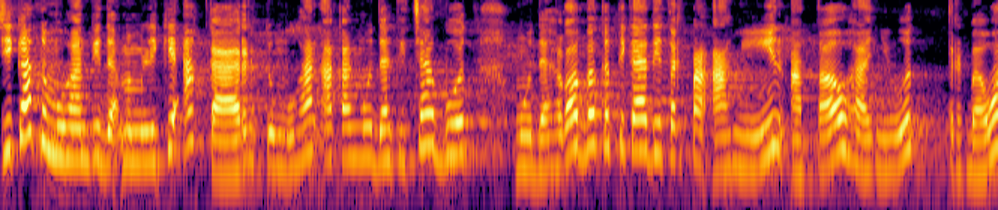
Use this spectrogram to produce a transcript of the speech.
Jika tumbuhan tidak memiliki akar, tumbuhan akan mudah dicabut, mudah roboh ketika diterpa angin atau hanyut terbawa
